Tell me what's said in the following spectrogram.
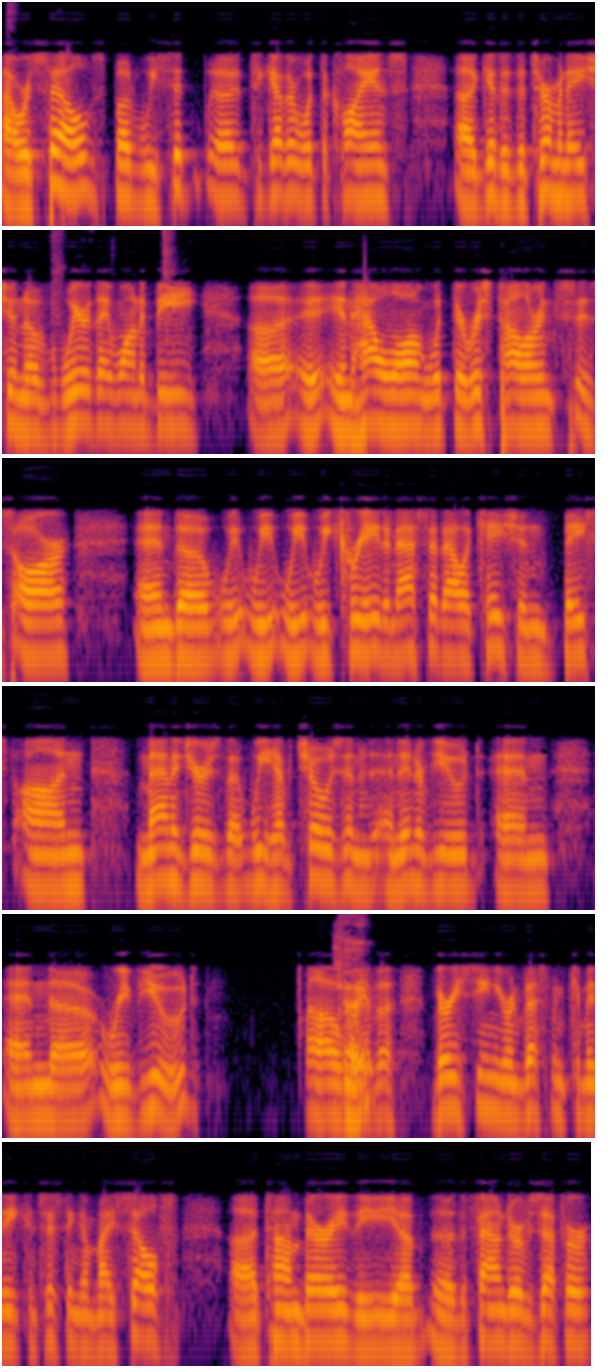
ourselves, but we sit uh, together with the clients, uh, get a determination of where they want to be uh, in how long, what their risk tolerances are, and uh, we, we, we create an asset allocation based on managers that we have chosen and interviewed and and uh, reviewed. Uh, okay. We have a very senior investment committee consisting of myself, uh, Tom Barry, the uh, uh, the founder of Zephyr,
